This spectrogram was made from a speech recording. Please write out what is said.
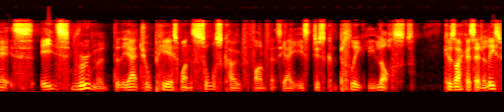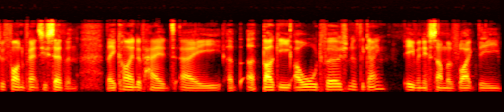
it's it's rumored that the actual PS1 source code for Final Fantasy VIII is just completely lost. Because, like I said, at least with Final Fantasy VII, they kind of had a, a a buggy old version of the game, even if some of like the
